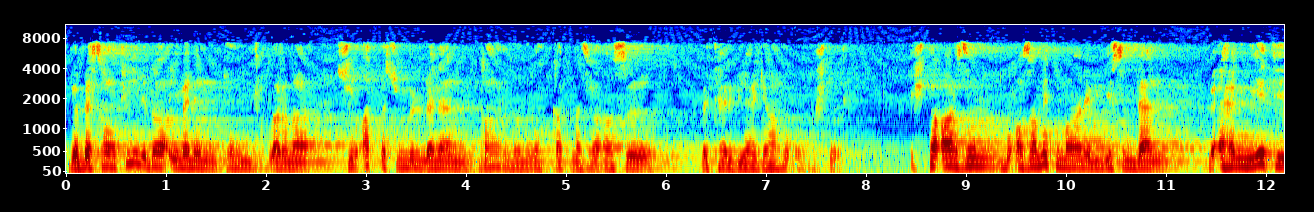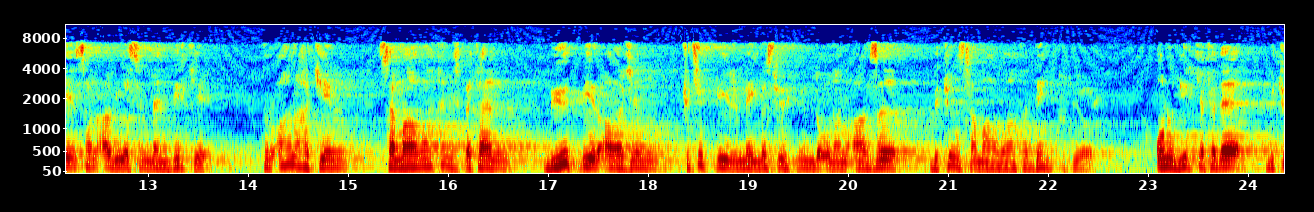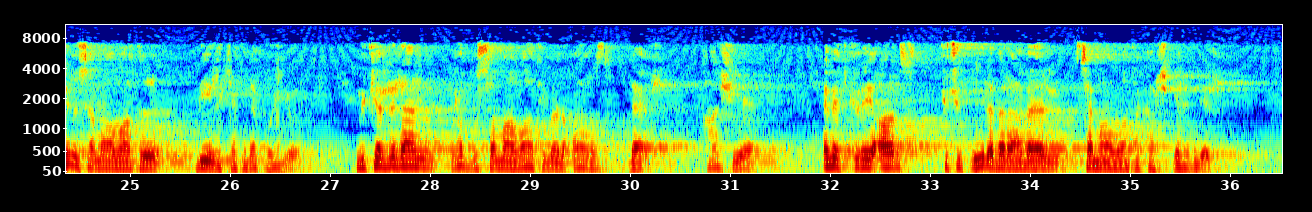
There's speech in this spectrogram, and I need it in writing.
ve besatin daimenin tohumcuklarına süratle sümbüllenen dar ve muvakkat mezraası ve terbiyegahı olmuştur. İşte arzın bu azamet maneviyesinden ve ehemmiyeti sanaviyesindendir ki, Kur'an-ı Hakim semavata nispeten büyük bir ağacın küçük bir meyvesi hükmünde olan arzı bütün semavata denk tutuyor. Onu bir kefede, bütün semavatı bir kefede koyuyor. Mükerriren Rabb-ı semavati vel arz der. Haşiye. Evet küre arz küçüklüğüyle beraber semavata karşı gelebilir.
